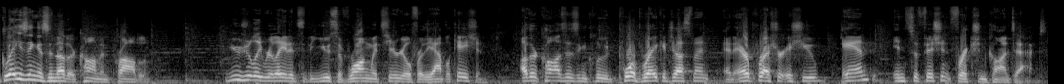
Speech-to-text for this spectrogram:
Glazing is another common problem, usually related to the use of wrong material for the application. Other causes include poor brake adjustment, an air pressure issue, and insufficient friction contact.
